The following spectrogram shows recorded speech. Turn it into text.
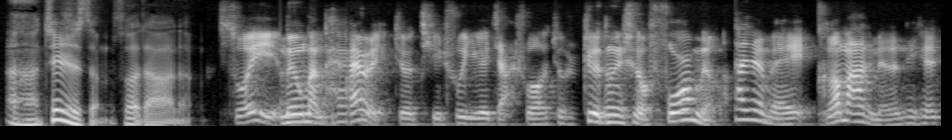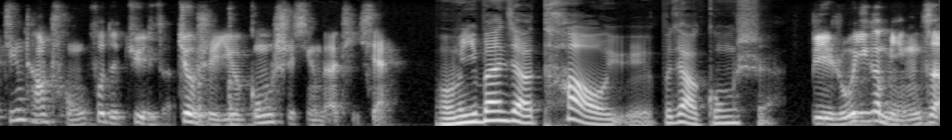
啊，这是怎么做到的？所以 Milman Perry 就提出一个假说，就是这个东西是有 formula。他认为荷马里面的那些经常重复的句子就是一个公式性的体现。我们一般叫套语，不叫公式。比如一个名字，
